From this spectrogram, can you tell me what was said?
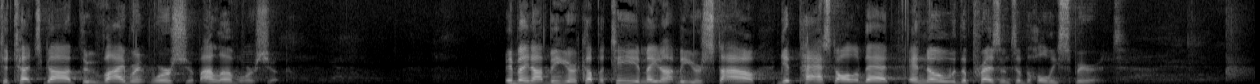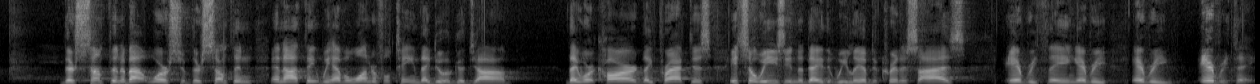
to touch God through vibrant worship. I love worship. It may not be your cup of tea, it may not be your style. Get past all of that and know the presence of the Holy Spirit. There's something about worship. There's something, and I think we have a wonderful team. They do a good job. They work hard, they practice. It's so easy in the day that we live to criticize everything, every, every, everything.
